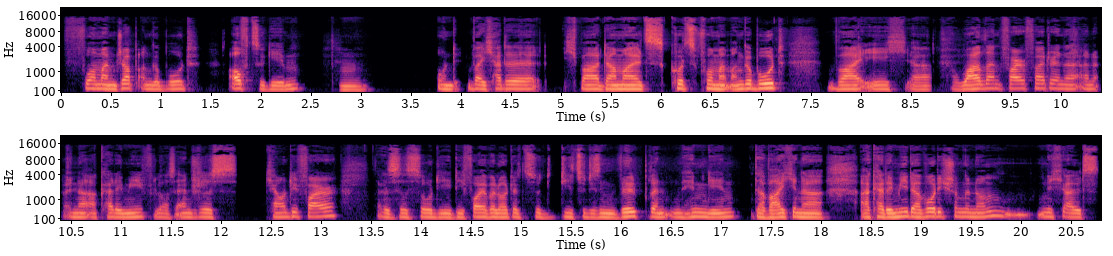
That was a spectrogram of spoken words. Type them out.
vor meinem Jobangebot aufzugeben. Mhm. Und weil ich hatte, ich war damals kurz vor meinem Angebot, war ich äh, Wildland Firefighter in einer, in einer Akademie für Los Angeles County Fire. Das ist so die, die Feuerwehrleute, zu, die zu diesen Wildbränden hingehen. Da war ich in einer Akademie, da wurde ich schon genommen, nicht als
